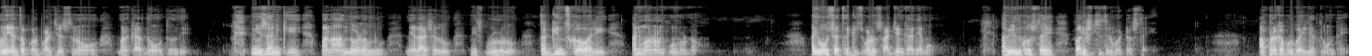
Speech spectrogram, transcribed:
మనం ఎంత పొరపాటు చేస్తున్నామో మనకు అర్థమవుతుంది. నిజానికి మన ఆందోళనలు నిరాశలు నిస్పృహలు తగ్గించుకోవాలి అని మనం అనుకుంటున్నాం. అవి బహుశా తగ్గించుకోవడం సాధ్యం కాదేమో. అవి ఎందుకు వస్తాయి? పరిస్థితులు బట్టి వస్తాయి. అప్పటికప్పుడు బయలుదేరుతూ ఉంటాయి.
